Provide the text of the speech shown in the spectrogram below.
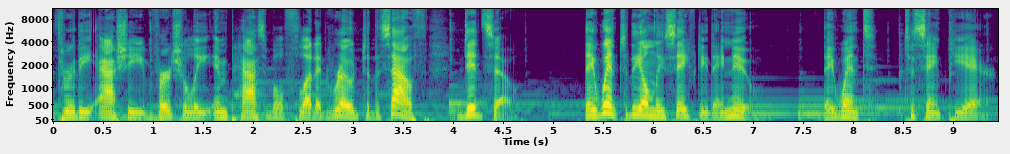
through the ashy, virtually impassable flooded road to the south did so. They went to the only safety they knew. They went to St. Pierre.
